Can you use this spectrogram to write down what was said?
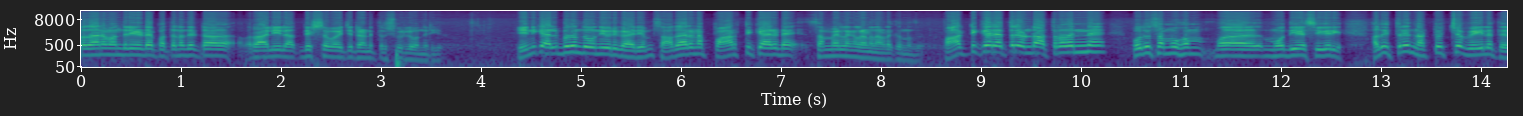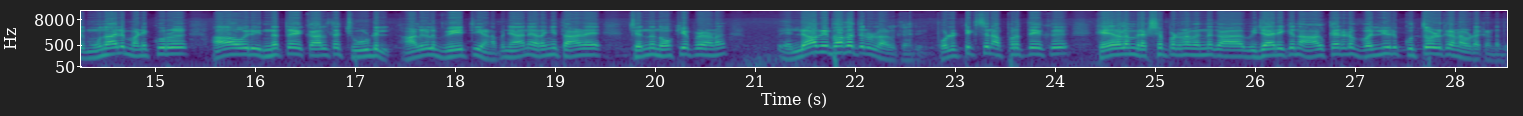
പ്രധാനമന്ത്രിയുടെ പത്തനംതിട്ട റാലിയിൽ അധ്യക്ഷത വഹിച്ചിട്ടാണ് തൃശ്ശൂരിൽ വന്നിരിക്കുന്നത്. എനിക്ക് അത്ഭുതം തോന്നിയ ഒരു കാര്യം സാധാരണ പാർട്ടിക്കാരുടെ സമ്മേളനങ്ങളാണ് നടക്കുന്നത്. പാർട്ടിക്കാർ എത്രയുണ്ടോ അത്ര തന്നെ പൊതുസമൂഹം മോദിയെ സ്വീകരിക്കും. അത് ഇത്രയും നട്ടുച്ച വെയിലത്ത് മൂന്നാൽ മണിക്കൂർ ആ ഒരു ഇന്നത്തെ കാലത്തെ ചൂടിൽ ആളുകൾ വെയിറ്റ് ചെയ്യണം. അപ്പം ഞാൻ ഇറങ്ങി താഴെ ചെന്ന് നോക്കിയപ്പോഴാണ് എല്ലാ വിഭാഗത്തിലുള്ള ആൾക്കാർ പൊളിറ്റിക്സിന് അപ്പുറത്തേക്ക് കേരളം രക്ഷപ്പെടണമെന്ന് വിചാരിക്കുന്ന ആൾക്കാരുടെ വലിയൊരു കുത്തൊഴുക്കാണ് അവിടെ കണ്ടത്.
